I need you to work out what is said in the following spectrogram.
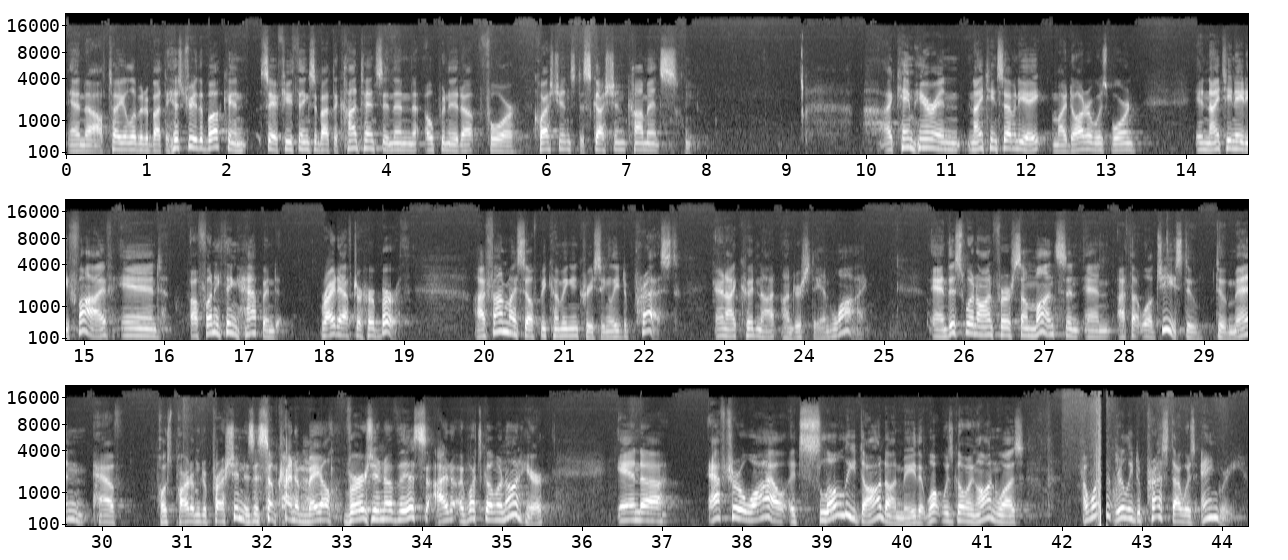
And uh, I'll tell you a little bit about the history of the book and say a few things about the contents and then open it up for questions, discussion, comments. I came here in 1978. My daughter was born in 1985, and a funny thing happened right after her birth. I found myself becoming increasingly depressed, and I could not understand why. And this went on for some months, and, and I thought, well, geez, do, do men have postpartum depression? Is this some kind of male version of this? I, what's going on here? And uh, after a while, it slowly dawned on me that what was going on was I wasn't really depressed, I was angry.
